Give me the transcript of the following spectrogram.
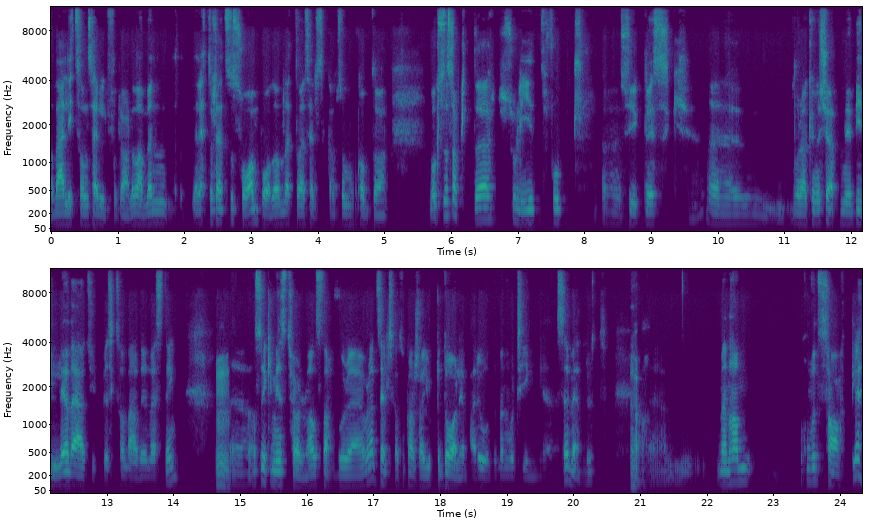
og Det er litt sånn selvforklarende, da, men rett og slett så så han på det om dette var et selskap som kom til å vokse sakte, solid, fort, øh, syklisk. Øh, hvor han kunne kjøpe mye billig, det er typisk sånn value investing. Mm. Uh, og så ikke minst turnarounds, da, hvor, hvor, det er et selskap som kanskje har gjort det dårlig en periode, men hvor ting ser bedre ut. Ja. Uh, men han hovedsakelig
